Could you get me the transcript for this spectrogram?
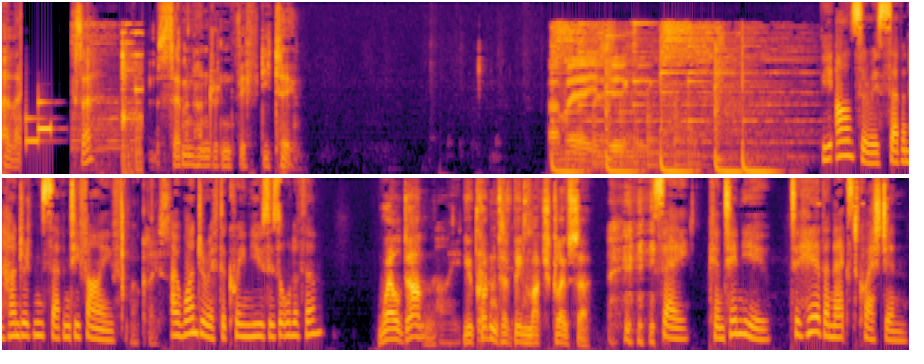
Alexa, 752. Amazing. The answer is 775. Oh, close. I wonder if the Queen uses all of them? Well done. I You couldn't have it. been much closer. Say, continue, to hear the next question.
